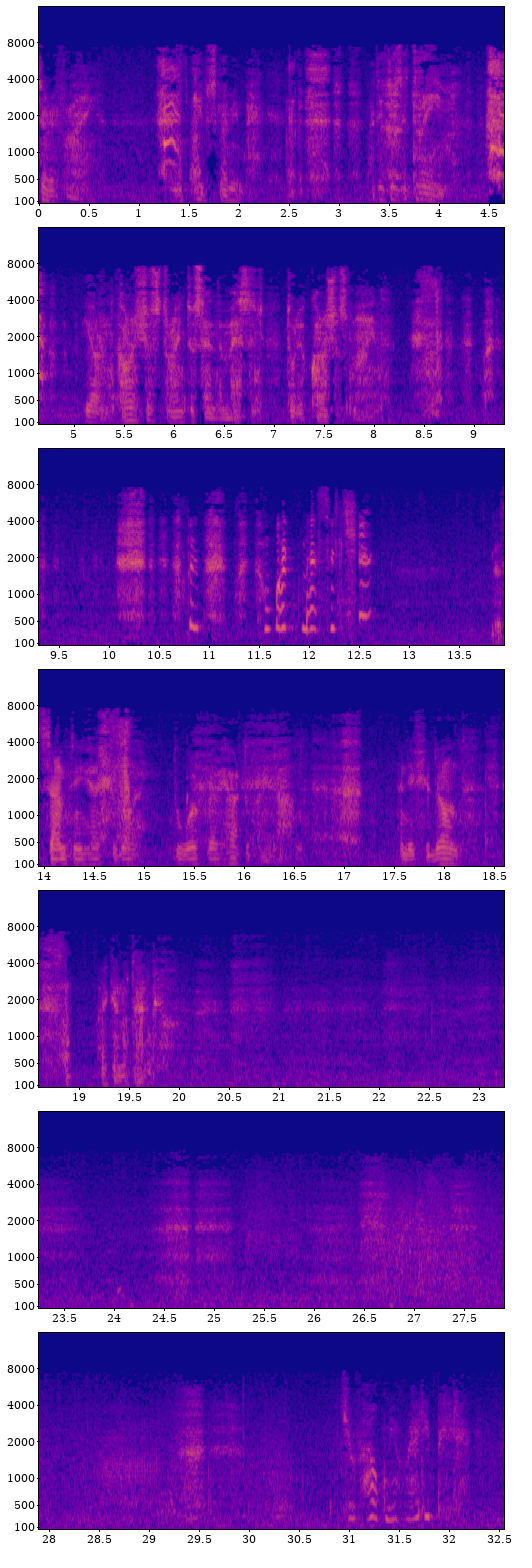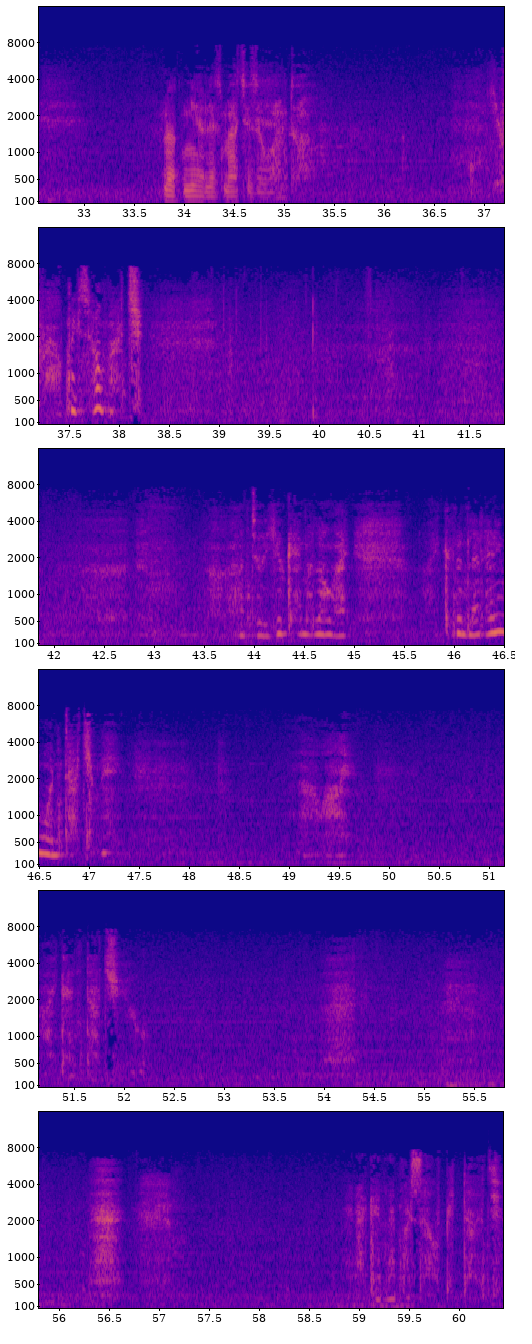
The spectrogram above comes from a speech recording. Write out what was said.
terrifying. And it keeps coming back. But it is a dream. Your unconscious trying to send a message to your conscious mind. But what message? That's something you have to go to work very hard to find out. And if you don't, I cannot help you. You've helped me already, Peter. Not nearly as much as I want to. You've helped me so much. Until you came along, I, I couldn't let anyone touch me. Now I, I can touch you. And I can let myself be touched.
